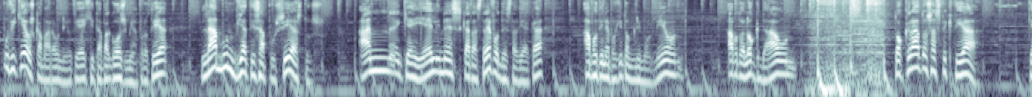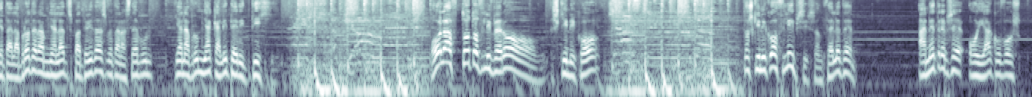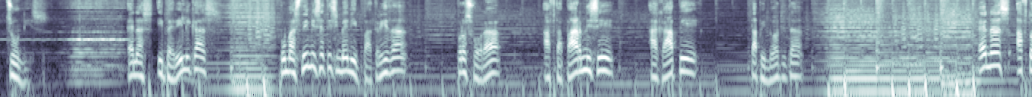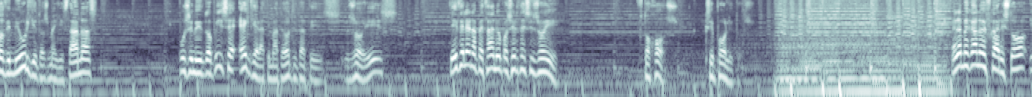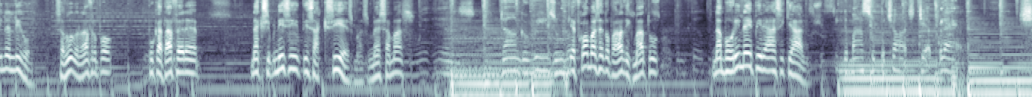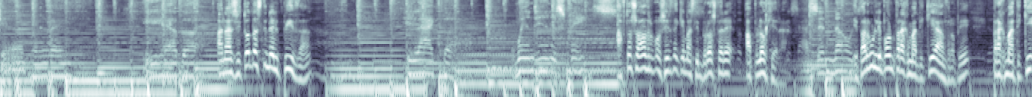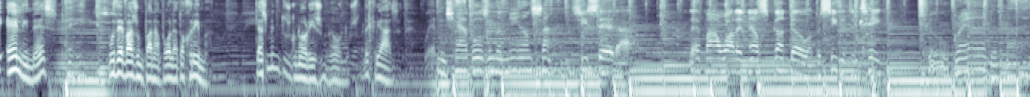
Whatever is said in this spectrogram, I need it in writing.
που δικαίως καμαρώνει ότι έχει τα παγκόσμια πρωτεία λάμπουν δια της απουσίας τους. Αν και οι Έλληνες καταστρέφονται σταδιακά από την εποχή των μνημονίων από το lockdown. Το κράτος ασφικτιά. Και τα λαμπρότερα μυαλά της πατρίδας μεταναστεύουν για να βρουν μια καλύτερη τύχη. Όλο αυτό το θλιβερό σκηνικό το σκηνικό θλίψης αν θέλετε ανέτρεψε ο Ιάκωβος Τσούνης. Ένας υπερήλικας που μας θύμισε τι σημαίνει πατρίδα, προσφορά, αυταπάρνηση αγάπη, ταπεινότητα. Ένας αυτοδημιούργητος μεγιστάνας που συνειδητοποίησε έγκαιρα τη ματαιότητα της ζωής και ήθελε να πεθάνει όπως ήρθε στη ζωή. Φτωχός, ξυπόλυτος. Ένα μεγάλο ευχαριστώ είναι λίγο σε αυτόν τον άνθρωπο που κατάφερε να ξυπνήσει τις αξίες μας μέσα μας και ευχόμαστε το παράδειγμά του να μπορεί να επηρεάσει και άλλους. Αναζητώντας την ελπίδα Αυτός ο άνθρωπος ήρθε και μας την πρόσφερε απλόχερα. Υπάρχουν λοιπόν πραγματικοί άνθρωποι Πραγματικοί Έλληνες Που δεν βάζουν πάνω απ' όλα το χρήμα. Και ας μην τους γνωρίζουμε όλους Δεν χρειάζεται Left my wallet in El Segundo and proceeded to take two grand of mine.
